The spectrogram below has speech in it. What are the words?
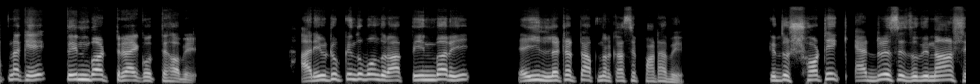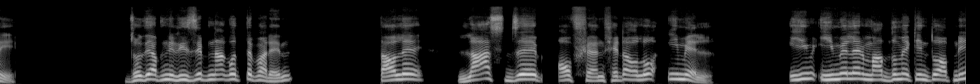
আপনাকে তিনবার ট্রাই করতে হবে। আর ইউটিউব কিন্তু বন্ধুরা, তিনবারই এই লেটারটা আপনার কাছে পাঠাবে। কিন্তু সঠিক অ্যাড্রেসে যদি না আসে, যদি আপনি রিসিভ না করতে পারেন, তাহলে লাস্ট যে অপশান সেটা হলো ইমেল ইমেলের মাধ্যমে কিন্তু আপনি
